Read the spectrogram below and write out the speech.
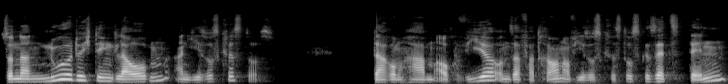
sondern nur durch den Glauben an Jesus Christus. Darum haben auch wir unser Vertrauen auf Jesus Christus gesetzt, denn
